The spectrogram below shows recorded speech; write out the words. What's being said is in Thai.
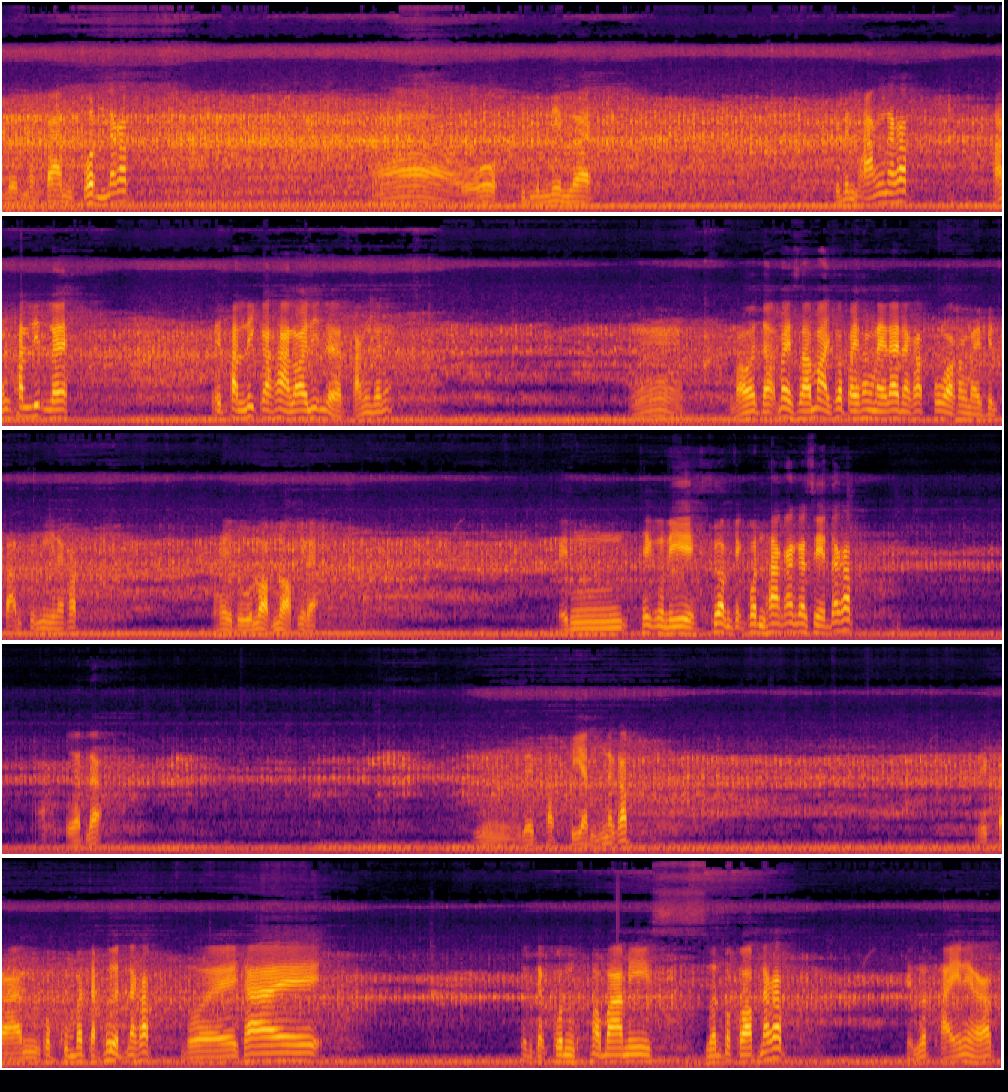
เริ่มทำการพ่นนะครับอ้าวโอ้กินนิ่มๆเลยจะเป็นถังนะครับ ถังพันลิตรเลยไอพันลิตรกับห้าร้อยลิตรเลยถังตัวนี้เราจะไม่สามารถเข้าไปข้างในได้นะครับ เพราะว่าข้างในเป็นสารเคมีนะครับ ให้ดูรอบนอกนี่แหละ เป็นเทคโนโลยีเครื่องจักรกลทางการเกษตรนะครับ เปิดแล้ว อืม ได้ปรับเปลี่ยนนะครับ ในการควบคุมวัชพืชนะครับ โดยใช้เครื่องจักรกลเข้ามามีส่วนประกอบนะครับ เห็นรถไถนี่นะครับ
